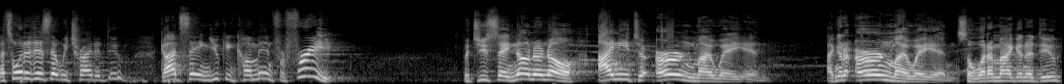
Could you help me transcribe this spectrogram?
That's what it is that we try to do. God's saying you can come in for free. But you say, no, no, no, I need to earn my way in. I'm going to earn my way in. So, what am I going to do?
